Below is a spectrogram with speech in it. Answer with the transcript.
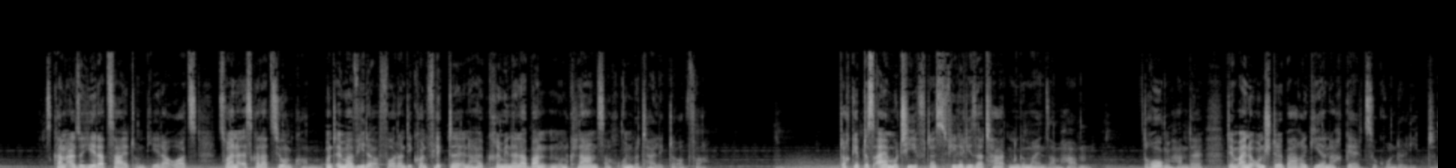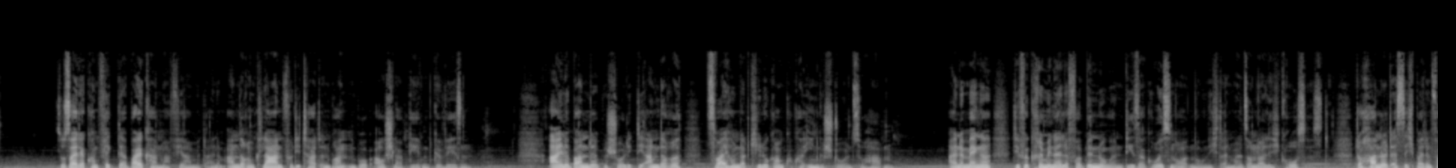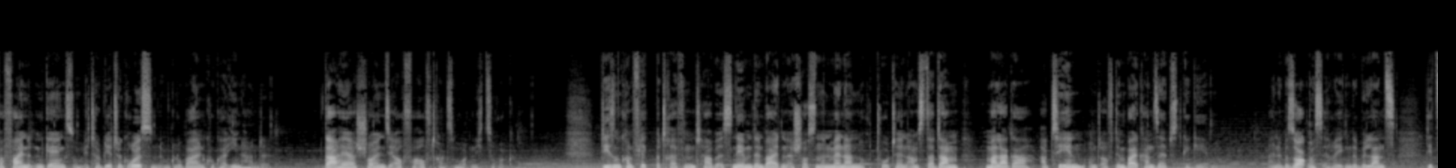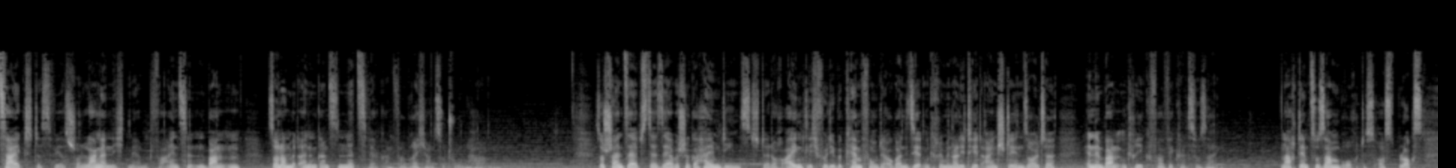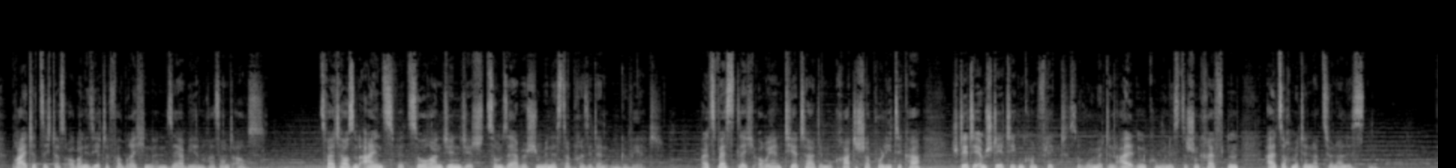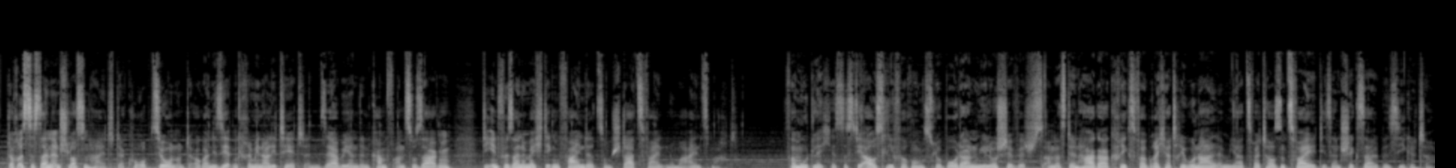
Es kann also jederzeit und jederorts zu einer Eskalation kommen. Und immer wieder fordern die Konflikte innerhalb krimineller Banden und Clans auch unbeteiligte Opfer. Doch gibt es ein Motiv, das viele dieser Taten gemeinsam haben. Drogenhandel, dem eine unstillbare Gier nach Geld zugrunde liegt. So sei der Konflikt der Balkanmafia mit einem anderen Clan für die Tat in Brandenburg ausschlaggebend gewesen. Eine Bande beschuldigt die andere, 200 Kilogramm Kokain gestohlen zu haben. Eine Menge, die für kriminelle Verbindungen dieser Größenordnung nicht einmal sonderlich groß ist. Doch handelt es sich bei den verfeindeten Gangs um etablierte Größen im globalen Kokainhandel. Daher scheuen sie auch vor Auftragsmord nicht zurück. Diesen Konflikt betreffend habe es neben den beiden erschossenen Männern noch Tote in Amsterdam, Malaga, Athen und auf dem Balkan selbst gegeben. Eine besorgniserregende Bilanz, die zeigt, dass wir es schon lange nicht mehr mit vereinzelten Banden, sondern mit einem ganzen Netzwerk an Verbrechern zu tun haben. So scheint selbst der serbische Geheimdienst, der doch eigentlich für die Bekämpfung der organisierten Kriminalität einstehen sollte, in den Bandenkrieg verwickelt zu sein. Nach dem Zusammenbruch des Ostblocks breitet sich das organisierte Verbrechen in Serbien rasant aus. 2001 wird Zoran Djindjic zum serbischen Ministerpräsidenten gewählt. Als westlich orientierter demokratischer Politiker steht er im stetigen Konflikt sowohl mit den alten kommunistischen Kräften als auch mit den Nationalisten. Doch ist es seine Entschlossenheit, der Korruption und der organisierten Kriminalität in Serbien den Kampf anzusagen, die ihn für seine mächtigen Feinde zum Staatsfeind Nummer eins macht. Vermutlich ist es die Auslieferung Slobodan Miloševićs an das Den Haager Kriegsverbrechertribunal im Jahr 2002, die sein Schicksal besiegelte.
